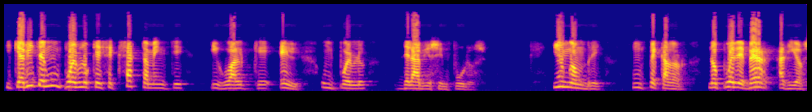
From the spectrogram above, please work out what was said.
y que habita en un pueblo que es exactamente igual que él, un pueblo de labios impuros. Y un hombre, un pecador, no puede ver a Dios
